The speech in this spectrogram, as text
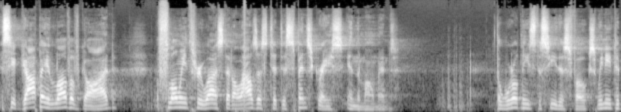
It's the agape love of God flowing through us that allows us to dispense grace in the moment. The world needs to see this, folks. We need to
